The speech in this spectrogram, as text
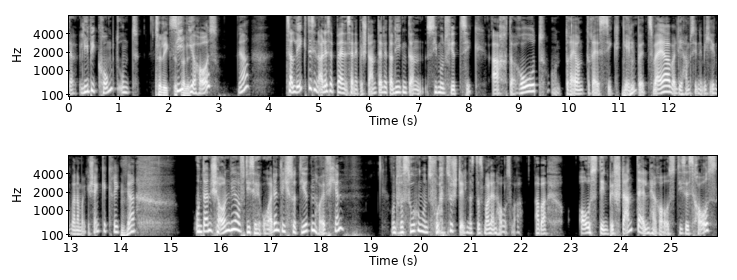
der Liebig kommt und Zerlegt sieht ihr Haus, ja, zerlegt es in alle se- seine Bestandteile. Da liegen dann 47 Achter Rot und 33 gelbe Zweier, weil die haben sie nämlich irgendwann einmal geschenkt gekriegt, ja. Und dann schauen wir auf diese ordentlich sortierten Häufchen und versuchen uns vorzustellen, dass das mal ein Haus war. Aber aus den Bestandteilen heraus dieses Haus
